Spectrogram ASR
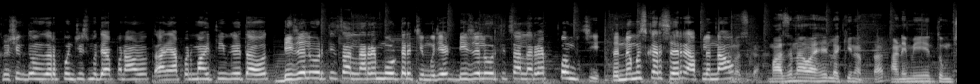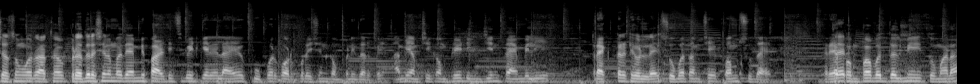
कृषी दोन हजार पंचवीसमध्ये आपण आहोत आणि आपण माहिती घेत आहोत डिझेलवरती चालणाऱ्या मोटरची म्हणजे डिझेलवरती चालणाऱ्या पंपची. तर नमस्कार सर आपलं नाव? नमस्कार. माझं नाव आहे लकी नत्तार आणि मी तुमच्यासमोर आता प्रदर्शनमध्ये आम्ही पार्टिसिपेट केलेलं आहे कुपर कॉर्पोरेशन कंपनीतर्फे आम्ही आमची कंप्लीट इंजिन फॅमिली ट्रॅक्टर ठेवलेलं आहे. सोबत आमचे पंप सुद्धा आहेत. तर या तर- पंपाबद्दल मी तुम्हाला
